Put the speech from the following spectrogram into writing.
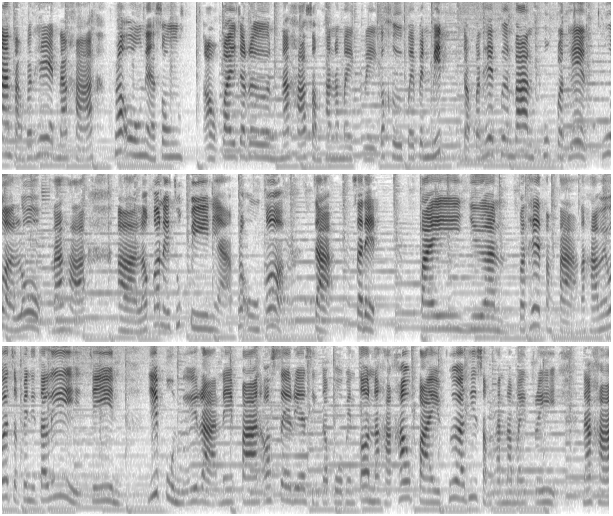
การต่างประเทศนะคะ พระองค์เนี่ยทรงออกไปเจริญนะคะ สัมพันธไมตรีก็คือไปเป็นมิตรกับประเทศเพื่อนบ้านทุกประเทศทั่วโลกนะคะอ่าแล้วก็ในทุกปีเนี่ยพระองค์ก็จะเสด็จ ไปเยือนประเทศต่างๆนะคะ ไม่ว่าจะเป็นอิตาลีจีน ญี่ปุ่น อิหร่าน เนปาล ออสเตรเลีย สิงคโปร์ เป็นต้นนะคะ เข้าไปเพื่อที่สัมพันธไมตรีนะคะ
